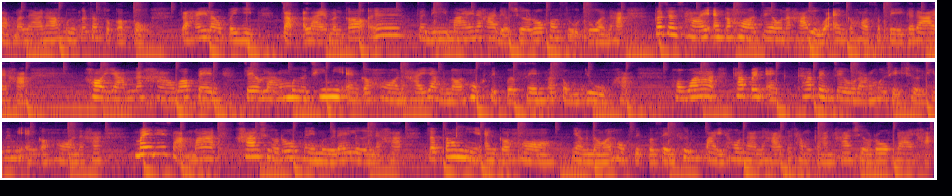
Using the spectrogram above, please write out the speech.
จับมาแล้วนะคะมือก็จะสกปรกจะให้เราไปหยิบจับอะไรมันก็เอ๊ะจะดีไหมนะคะ เดี๋ยวเชื้อโรคเข้าสู่ตัวนะคะ ก็จะใช้แอลกอฮอล์เจลนะคะ หรือว่าแอลกอฮอล์สเปรย์ก็ได้ค่ะขอย้ำนะคะว่าเป็นเจลล้างมือที่มีแอลกอฮอล์นะคะ อย่างน้อย 60%ผสมอยู่ค่ะ เพราะว่าถ้าเป็นถ้าเป็นเจลล้างมือเฉยๆที่ไม่มีแอลกอฮอล์นะคะ ไม่ได้สามารถฆ่าเชื้อโรคในมือได้เลยนะคะ จะต้องมีแอลกอฮอล์อย่างน้อย 60%ขึ้นไปเท่านั้นนะคะ จะทำการฆ่าเชื้อโรคได้ค่ะ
